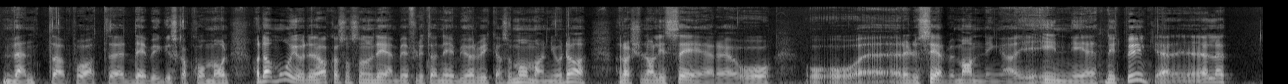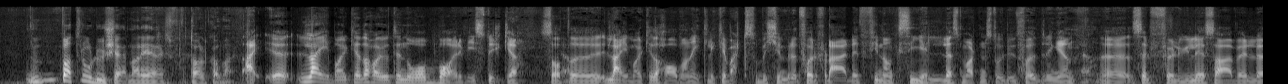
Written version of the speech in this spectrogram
venter på at eh, det bygget skal komme. Og Da må jo det, akkurat sånn som DNB flytter ned i Bjørvika, så må man jo da rasjonalisere og, og, og eh, redusere bemanninga inn i et nytt bygg. Eller et hva tror du skjer når regjeringskvartalet kommer? Nei, eh, Leiemarkedet har jo til nå bare vist styrke. Så at ja. Eh, leiemarkedet har man egentlig ikke vært så bekymret for. For det er det finansielle som har vært den store utfordringen. Ja. Eh, selvfølgelig så er vel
